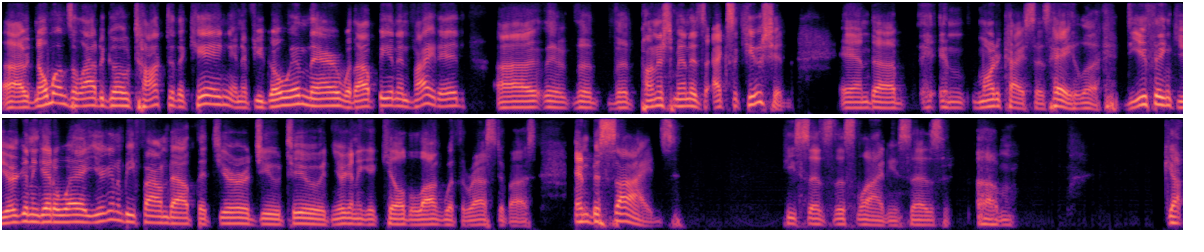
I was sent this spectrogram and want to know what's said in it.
Uh, no one's allowed to go talk to the king. And if you go in there without being invited, uh, the the the punishment is execution." And uh, and Mordecai says, "Hey, look, do you think you're going to get away? You're going to be found out that you're a Jew too, and you're going to get killed along with the rest of us. And besides." he says this line he says um God,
